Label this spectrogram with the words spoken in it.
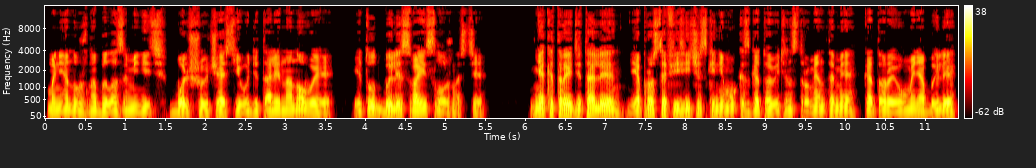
Мне нужно было заменить большую часть его деталей на новые, и тут были свои сложности. Некоторые детали я просто физически не мог изготовить инструментами, которые у меня были,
